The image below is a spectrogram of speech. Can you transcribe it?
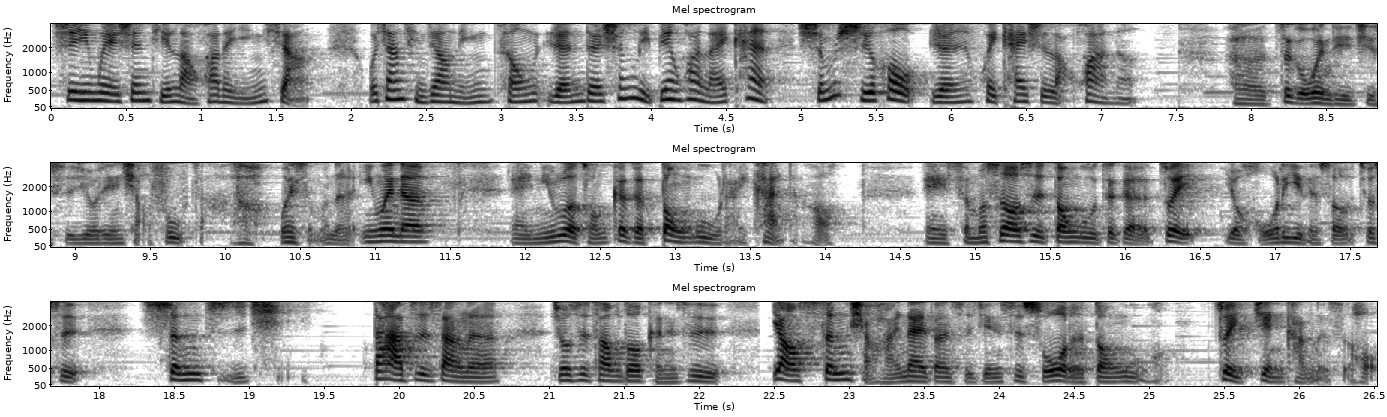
是因为身体老化的影响。我想请教您，从人的生理变化来看，什么时候人会开始老化呢？呃，这个问题其实有点小复杂哈。为什么呢？因为呢，诶，你如果从各个动物来看哈。哎，什么时候是动物这个最有活力的时候？就是生殖期，大致上呢，就是差不多可能是要生小孩那一段时间，是所有的动物最健康的时候。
